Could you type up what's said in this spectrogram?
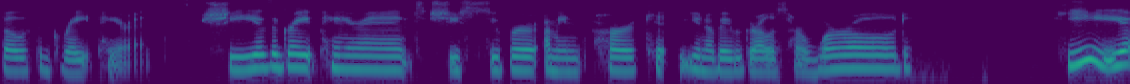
both great parents. She is a great parent. She's super, I mean, her kid, you know, baby girl is her world he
